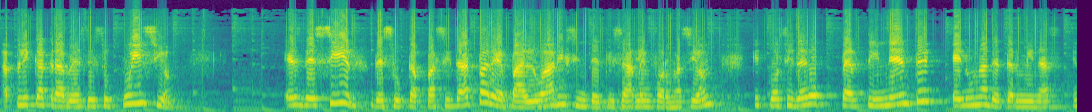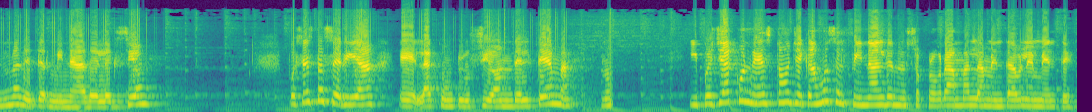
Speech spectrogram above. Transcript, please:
aplica a través de su juicio, es decir, de su capacidad para evaluar y sintetizar la información que considere pertinente en una, determinada elección. Pues esta sería eh, la conclusión del tema. Y pues ya con esto llegamos al final de nuestro programa, lamentablemente.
